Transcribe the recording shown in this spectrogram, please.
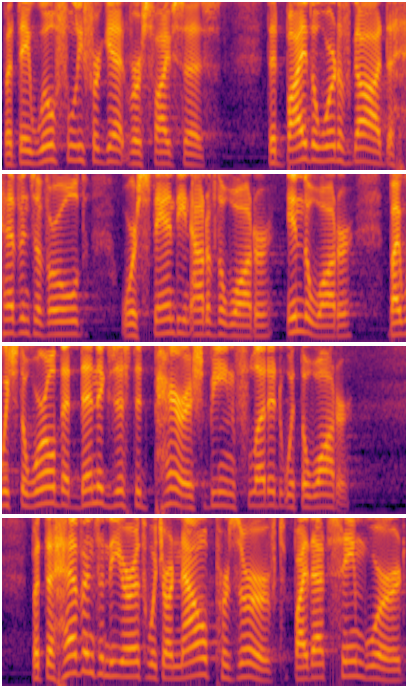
But they willfully forget, verse 5 says, that by the word of God the heavens of old were standing out of the water, in the water, by which the world that then existed perished, being flooded with the water. But the heavens and the earth, which are now preserved by that same word,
